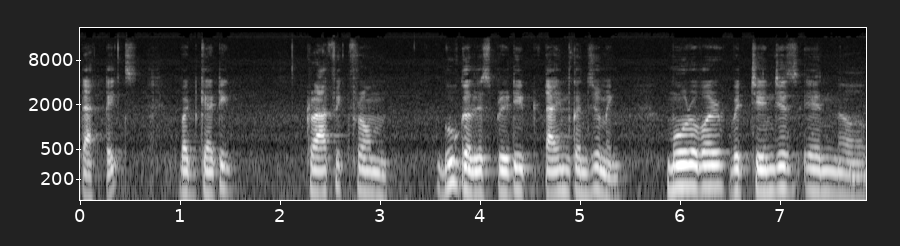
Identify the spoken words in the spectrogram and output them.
tactics but getting traffic from Google is pretty time consuming. Moreover, with changes in uh,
